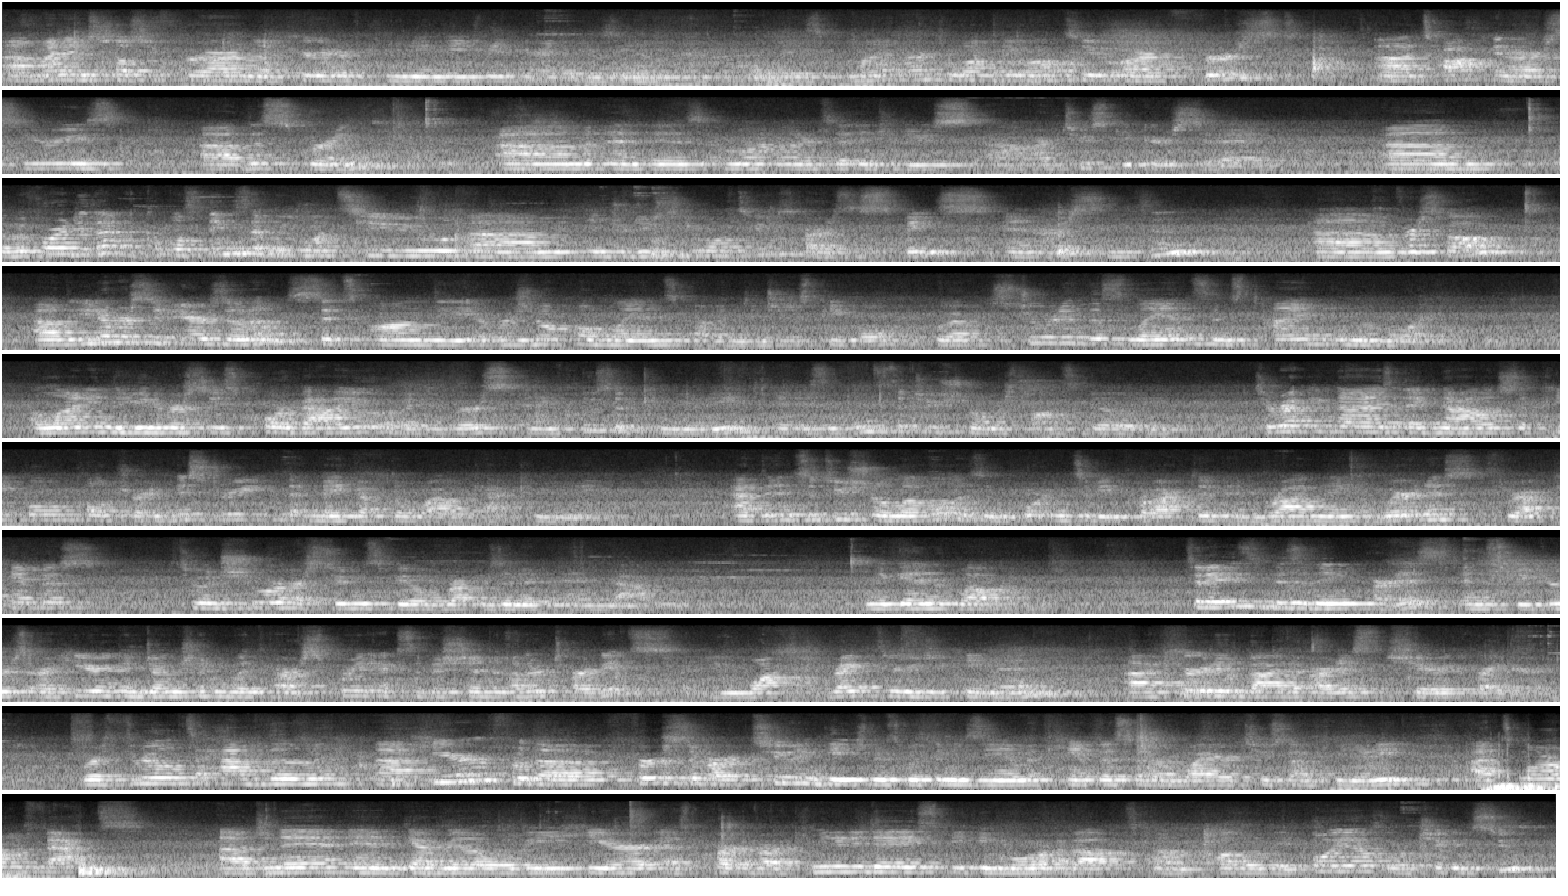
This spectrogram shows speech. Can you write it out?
Uh, my name is Chelsea Farrar. I'm the Curator of Community Engagement here at the museum. And it is my honor to welcome you all to our first uh, talk in our series uh, this spring. Um, and it is my honor to introduce uh, our two speakers today. Um, but before I do that, a couple of things that we want to um, introduce you all to as far as the space and our season. Um, first of all, uh, the University of Arizona sits on the original homelands of indigenous people who have stewarded this land since time immemorial. Aligning the university's core value of a diverse and inclusive community, it is an institutional responsibility to recognize and acknowledge the people, culture, and history that make up the Wildcat community. At the institutional level, it's important to be proactive in broadening awareness throughout campus to ensure our students feel represented and valued. And again, welcome. Today's visiting artists and speakers are here in conjunction with our spring exhibition, Other Targets, that you walked right through as you came in, uh, curated by the artist Sherry Kreider. We're thrilled to have them uh, here for the first of our two engagements with the museum, campus, and our wider Tucson community. Uh, tomorrow, in fact, uh, and Gabriela will be here as part of our community day, speaking more about um, caldo de pollo, or chicken soup,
